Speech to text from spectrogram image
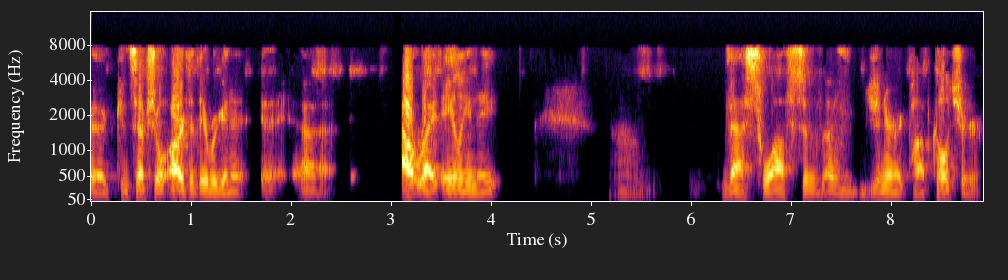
uh, conceptual art that they were going to uh, outright alienate um, vast swaths of, of generic pop culture.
